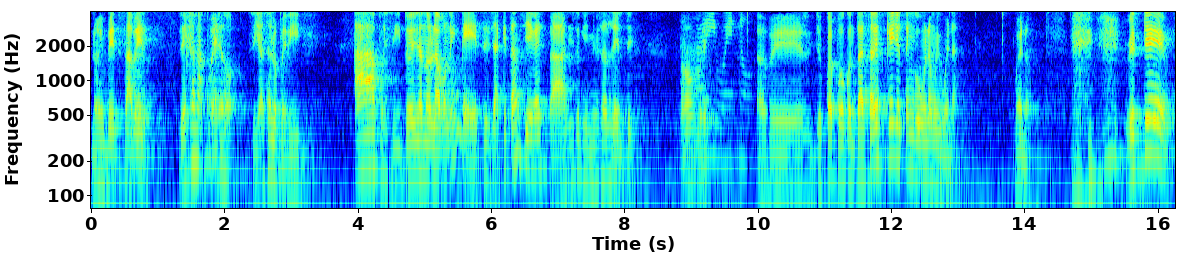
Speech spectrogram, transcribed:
no inventes, a ver, déjame acuerdo. Si ya se lo pedí. Ah, pues sí, entonces ya no lo hago. No inventes, ya qué tan ciega estás. Hizo que ni usas lentes. Hombre. Ay, bueno. A ver, ¿yo cuál puedo contar? ¿Sabes qué? Yo tengo una muy buena. Bueno, ¿ves que,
